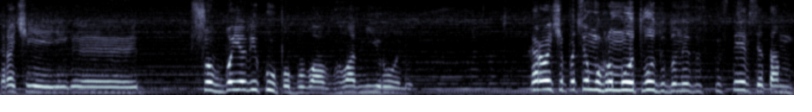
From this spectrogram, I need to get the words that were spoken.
Коротше, е, що в бойовику побував в головній ролі. Коротше, по цьому громоотводу донизу спустився, там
